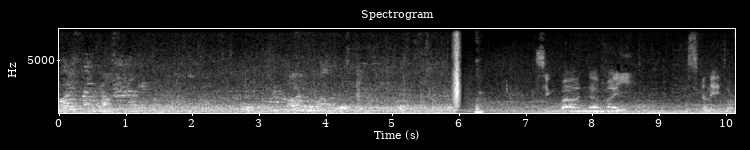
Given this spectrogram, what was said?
Paris and Gas. Simbahan na may escalator.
